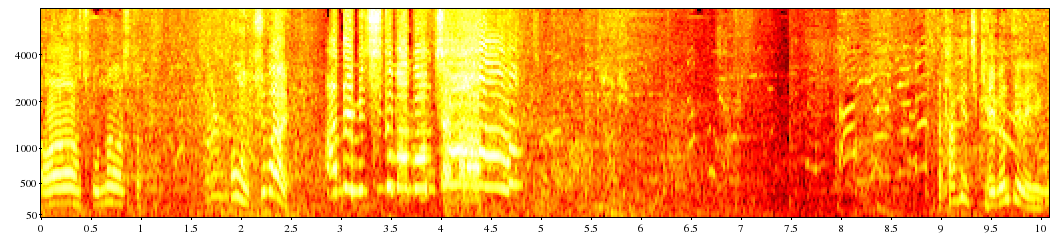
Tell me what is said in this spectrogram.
아 존나 맛있다 오 슈발! 안돼 미친놈아 멈춰! 아, 탐캐치 개변태네 이거.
